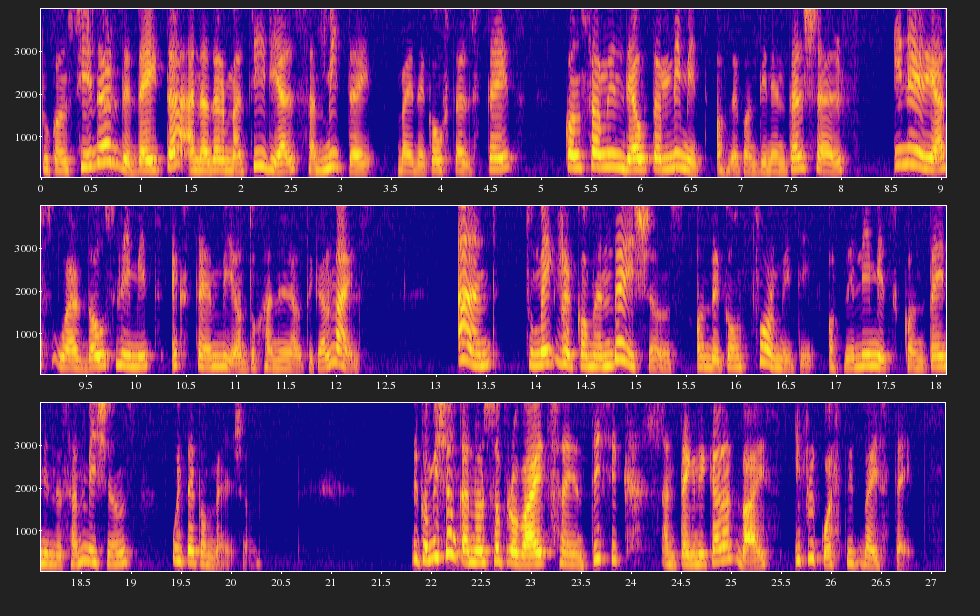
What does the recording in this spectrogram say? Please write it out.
to consider the data and other material submitted by the coastal states concerning the outer limit of the continental shelf in areas where those limits extend beyond 200 nautical miles, and to make recommendations on the conformity of the limits contained in the submissions with the Convention. The Commission can also provide scientific and technical advice if requested by states.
